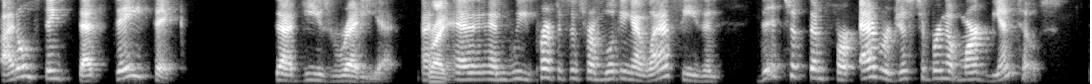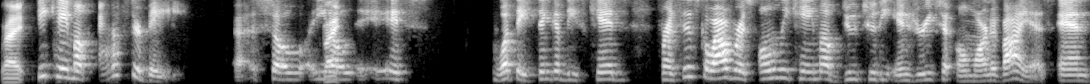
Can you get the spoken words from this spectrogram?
I don't think that they think that he's ready yet. Right. And, and we preface this from looking at last season. It took them forever just to bring up Mark Vientos. Right. He came up after Baty. Uh, so you right. know, it's what they think of these kids. Francisco Alvarez only came up due to the injury to Omar Narvaez, and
